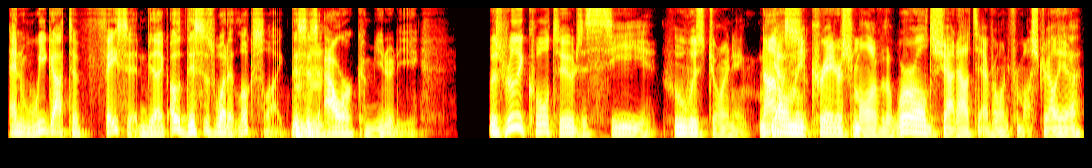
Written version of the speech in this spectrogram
And we got to face it and be like, "Oh, this is what it looks like. This is Mhm. our community." It was really cool too to see who was joining. Not Yes. only creators from all over the world, shout out to everyone from Australia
